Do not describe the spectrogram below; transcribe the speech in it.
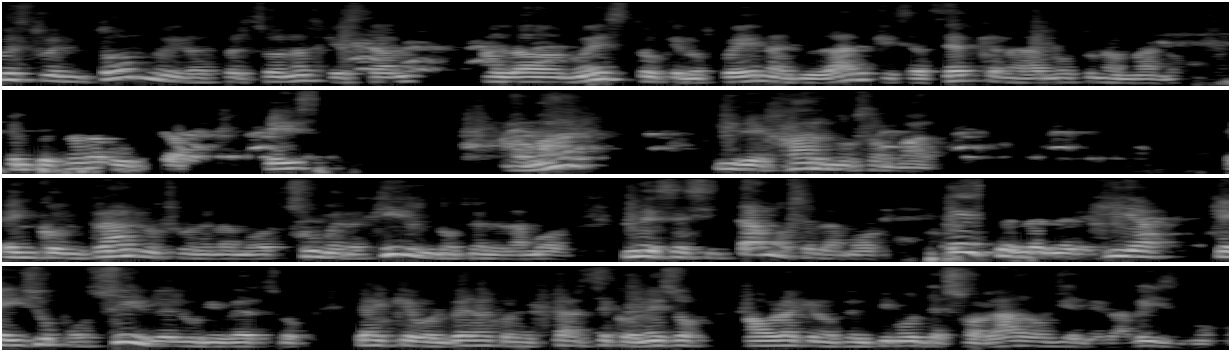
nuestro entorno y las personas que están al lado nuestro, que nos pueden ayudar, que se acercan a darnos una mano. Empezar a buscar es amar y dejarnos amar. Encontrarnos con el amor, sumergirnos en el amor. Necesitamos el amor. Esta es la energía que hizo posible el universo y hay que volver a conectarse con eso ahora que nos sentimos desolados y en el abismo.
